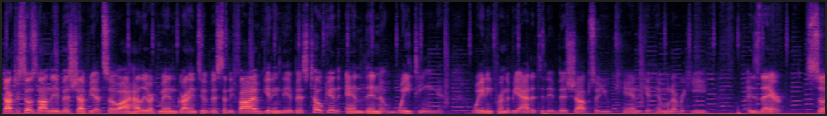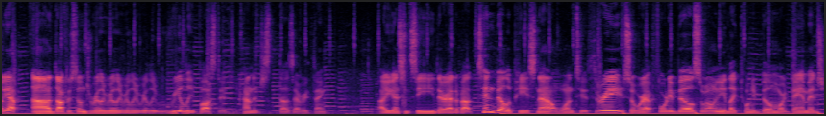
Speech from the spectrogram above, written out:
Dr. Stone's not in the Abyss shop yet, so I highly recommend grinding to Abyss 75, getting the Abyss token, and then waiting. Waiting for him to be added to the Abyss shop so you can get him whenever he is there. So yeah, uh, Dr. Stone's really, really, really, really, really busted. He kind of just does everything. Uh, you guys can see they're at about 10 bill a piece now. One, two, three. So we're at 40 bills, so we only need like 20 bill more damage,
